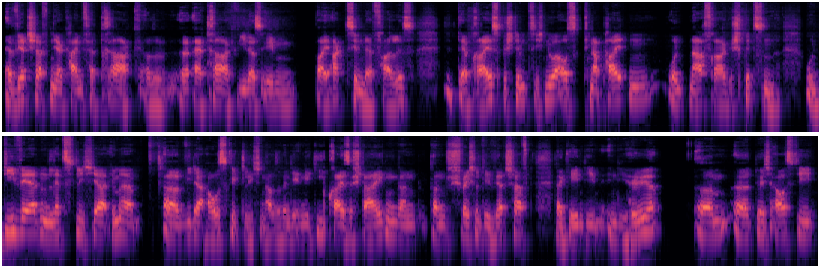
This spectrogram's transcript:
erwirtschaften ja keinen Vertrag, also äh, Ertrag, wie das eben bei Aktien der Fall ist. Der Preis bestimmt sich nur aus Knappheiten und Nachfragespitzen. Und die werden letztlich ja immer äh, wieder ausgeglichen. Also wenn die Energiepreise steigen, dann, dann schwächelt die Wirtschaft, da gehen die in die Höhe ähm, äh, durchaus die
